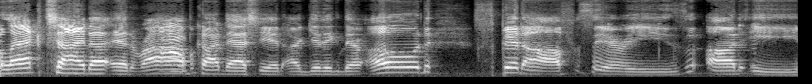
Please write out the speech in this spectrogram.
Blac Chyna and Rob Kardashian are getting their own spin-off series on E.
